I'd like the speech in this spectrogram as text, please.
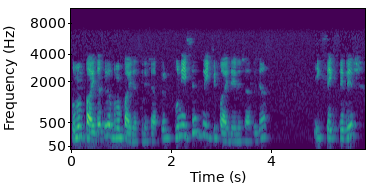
bunun paydası ve bunun paydası ile çarpıyoruz. Bunu ise bu iki payda ile çarpacağız. x eksi 1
